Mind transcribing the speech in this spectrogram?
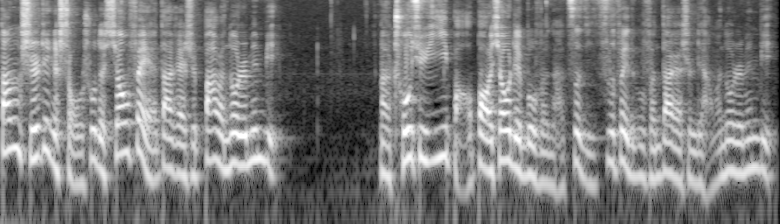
当时这个手术的消费啊，大概是八万多人民币，啊，除去医保报销这部分呢，自己自费的部分大概是两万多人民币。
